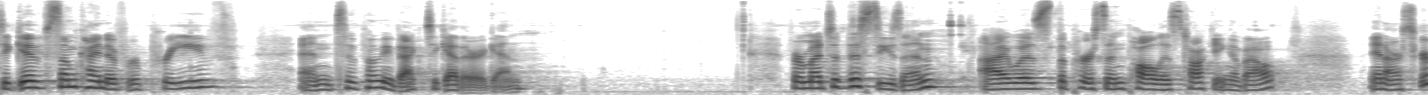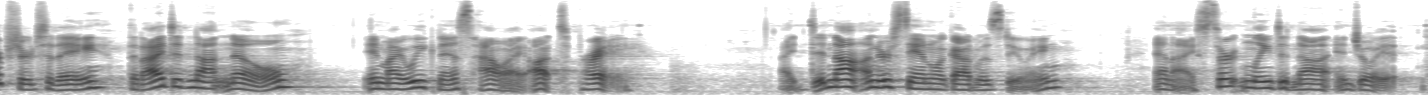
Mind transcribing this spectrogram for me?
to give some kind of reprieve, and to put me back together again. For much of this season, I was the person Paul is talking about in our scripture today that I did not know in my weakness how I ought to pray. I did not understand what God was doing, and I certainly did not enjoy it.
